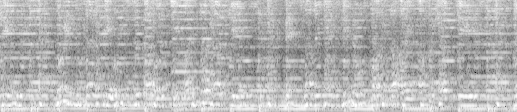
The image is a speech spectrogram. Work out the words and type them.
kim you insan ki huysu kalır ki kaynanak kim Bir sanı kesin olmazsa aynamışak ki Bu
